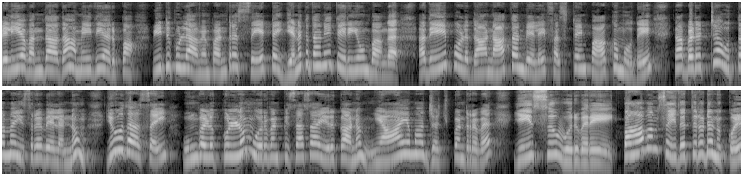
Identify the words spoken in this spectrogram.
வெளியே வந்தாதான் அமைதியாக இருப்பான். வீட்டுக்குள்ளே அவன் பண்ணுற சேட்டை எனக்கு தானே தெரியும்பாங்க. அதே போல தான் நாத்தான் வேலை ஃபஸ்ட் டைம் பார்க்கும்போதே கபடற்ற உத்தம இஸ்ரவேலனும் யூதாஸை உங்களுக்குள்ளும் ஒருவன் பிசாசா இருக்கானும் நியாயமா ஜட்ஜ் பண்றவர் இயேசு ஒருவரே. பாவம் செய்த திருடனுக்குள்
